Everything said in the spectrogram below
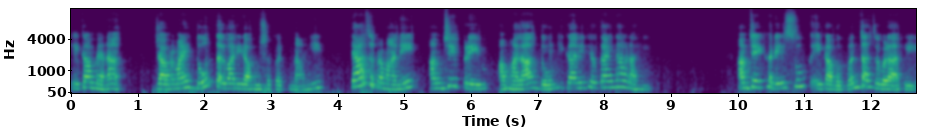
एका मॅनात ज्याप्रमाणे दोन तलवारी राहू शकत नाहीत त्याचप्रमाणे आमचे प्रेम आम्हाला दोन ठिकाणी ठेवता येणार नाही. आमचे खरे सुख एका भगवंताजवळ आहे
